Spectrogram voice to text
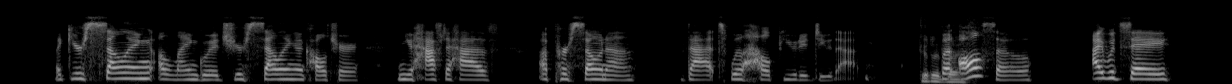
Like you're selling a language, you're selling a culture, and you have to have a persona that will help you to do that. Good advice. But also, I would say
